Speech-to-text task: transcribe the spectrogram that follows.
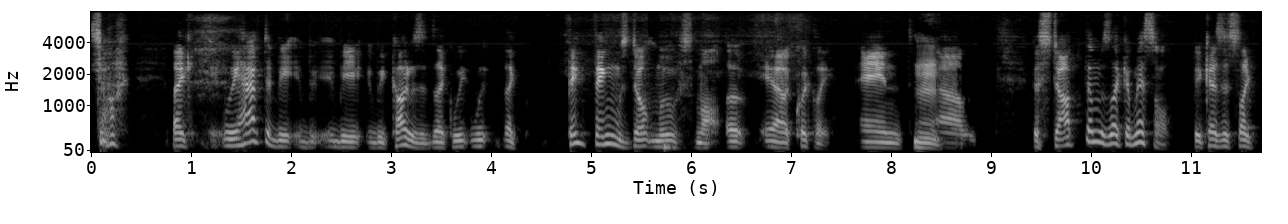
so like we have to be be be cognizant like we, we like big things don't move small uh, know, quickly and Mm. um, to stop them is like a missile because it's like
